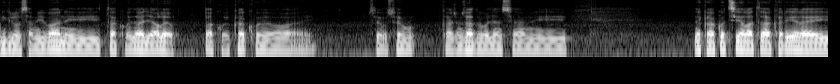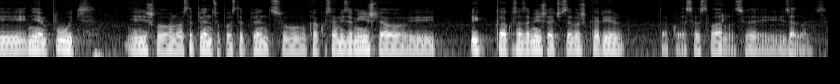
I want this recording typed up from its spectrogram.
Igrao sam i van i tako dalje, ali evo, tako je kako je, ovaj, sve u svemu, kažem, zadovoljan sam i nekako cijela ta karijera i njen put je išlo ono stepencu po stepencu kako sam i zamišljao i, i kako sam zamišljao ću završiti karijeru tako da se ostvarilo sve i zadovoljan sam.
